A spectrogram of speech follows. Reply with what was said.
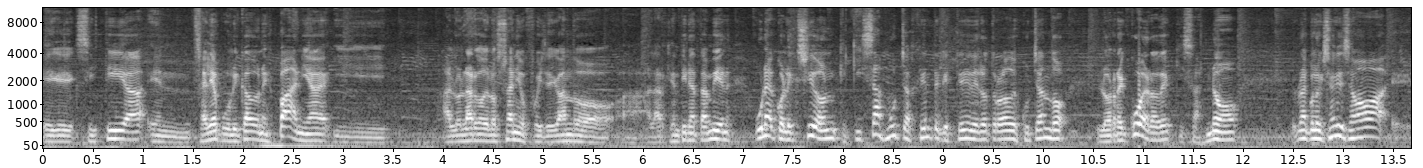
existía, en, salía publicado en España y a lo largo de los años fue llegando a, la Argentina también, una colección que quizás mucha gente que esté del otro lado escuchando lo recuerde, quizás no. Una colección que se llamaba eh,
